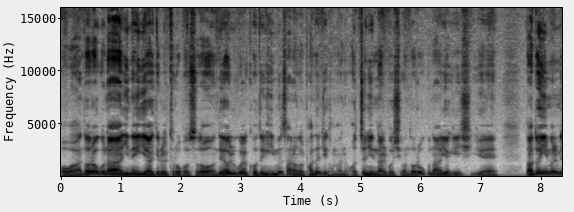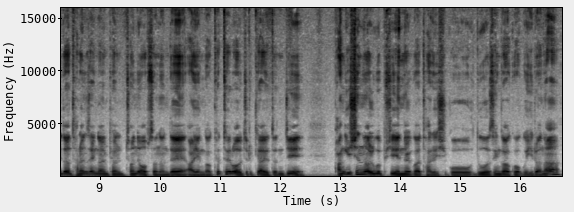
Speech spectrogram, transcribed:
오와 너로구나. 이내 이야기를 들어보소 내 얼굴에 고등이 임의 사랑을 받은지 가마는 어쩌니 날 보시고 너로구나. 여기시기에 나도 임을 믿어 다른 생각은 별 전혀 없었는데 아yen과 교태로 어찌렇게 하였든지 반기시는 얼굴빛이 옛날과 다르시고 누워 생각하고 일어나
